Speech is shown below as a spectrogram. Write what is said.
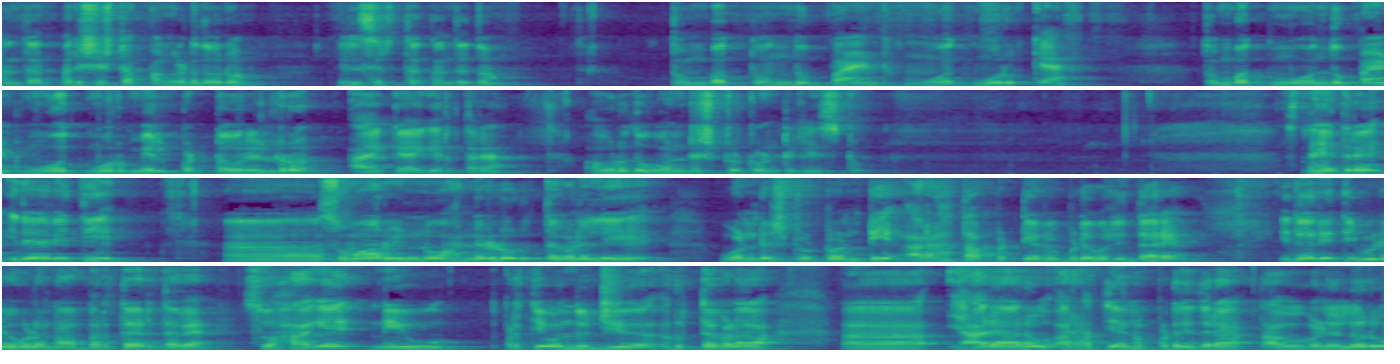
ನಂತರ ಪರಿಶಿಷ್ಟ ಪಂಗಡದವರು ನಿಲ್ಲಿಸಿರ್ತಕ್ಕಂಥದ್ದು ತೊಂಬತ್ತೊಂದು ಪಾಯಿಂಟ್ ಮೂವತ್ತ್ಮೂರಕ್ಕೆ. ತೊಂಬತ್ಮೂ ಒಂದು ಪಾಯಿಂಟ್ ಮೂವತ್ತ್ಮೂರು ಮೇಲ್ಪಟ್ಟವರೆಲ್ಲರೂ ಆಯ್ಕೆ ಆಗಿರ್ತಾರೆ. ಅವ್ರದ್ದು ಒಂದಷ್ಟು ಟ್ವೆಂಟಿ ಲಿಸ್ಟು ಸ್ನೇಹಿತರೆ, ಇದೇ ರೀತಿ ಸುಮಾರು ಇನ್ನೂ ಹನ್ನೆರಡು ವೃತ್ತಗಳಲ್ಲಿ ಒಂದಷ್ಟು ಟ್ವೆಂಟಿ ಅರ್ಹತಾ ಪಟ್ಟಿಯನ್ನು ಬಿಡುವಲಿದ್ದಾರೆ ಇದೇ ರೀತಿ ವಿಡಿಯೋಗಳನ್ನು ಬರ್ತಾ ಇರ್ತವೆ. ಸೊ ಹಾಗೆ ನೀವು ಪ್ರತಿಯೊಂದು ಜಿ, ವೃತ್ತಗಳ ಯಾರ್ಯಾರು ಅರ್ಹತೆಯನ್ನು ಪಡೆದಿದ್ದೀರಾ, ತಾವುಗಳೆಲ್ಲರೂ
